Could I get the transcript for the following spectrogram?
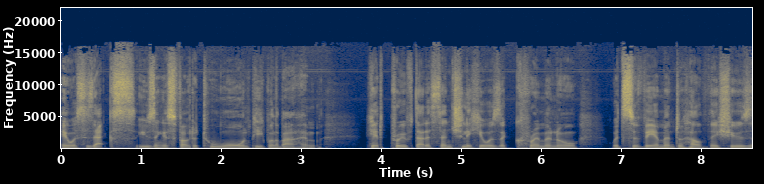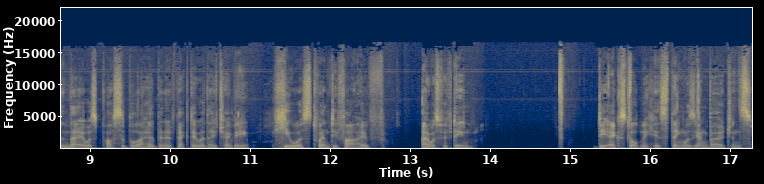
It was his ex using his photo to warn people about him. He had proved that essentially he was a criminal with severe mental health issues and that it was possible I had been infected with HIV. He was 25, I was 15. the ex told me his thing was young virgins.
